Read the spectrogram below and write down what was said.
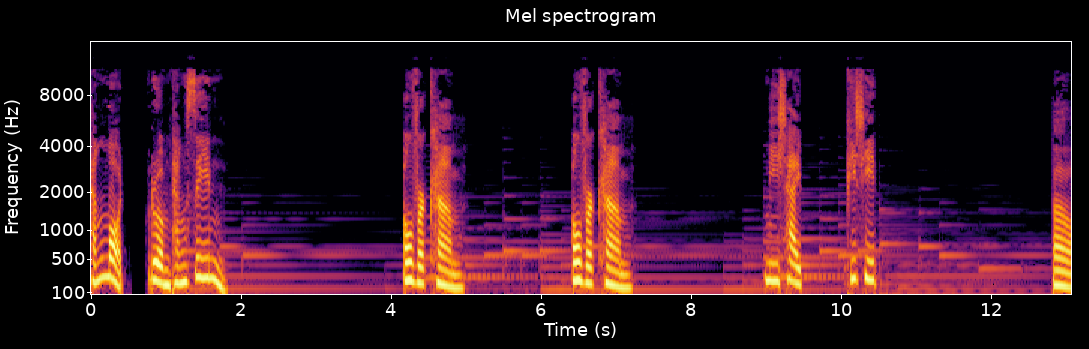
ทั้งหมด รวมทั้งสิ้น Overcome. Overcome. มีชัย พิชิต Bow.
